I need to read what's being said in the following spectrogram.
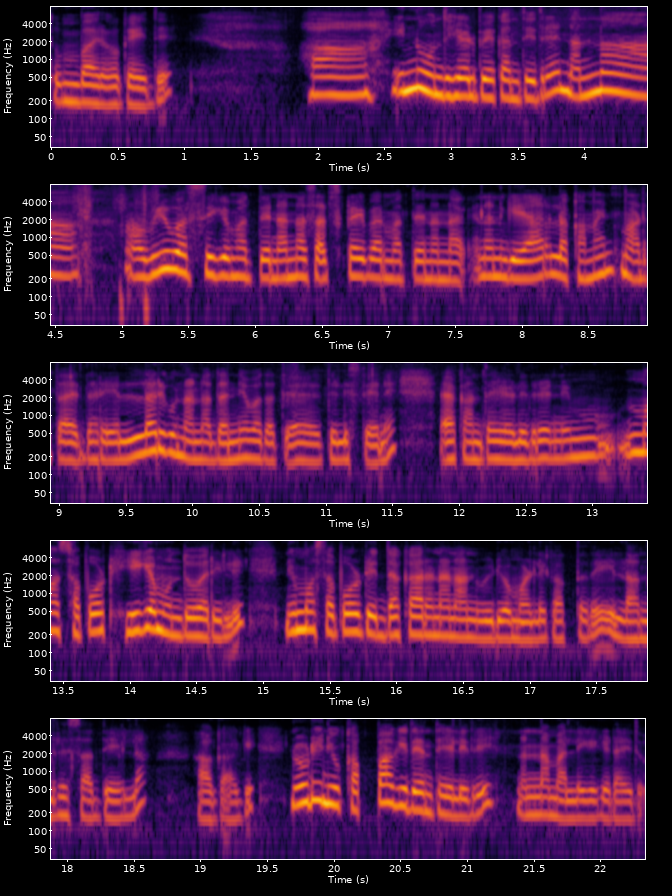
ತುಂಬ ರೋಗ ಇದೆ. ಇನ್ನೂ ಒಂದು ಹೇಳಬೇಕಂತಿದ್ರೆ ನನ್ನ ವ್ಯೂವರ್ಸಿಗೆ ಮತ್ತು ನನ್ನ ಸಬ್ಸ್ಕ್ರೈಬರ್ ಮತ್ತು ನನ್ನ, ನನಗೆ ಯಾರೆಲ್ಲ ಕಮೆಂಟ್ ಮಾಡ್ತಾ ಇದ್ದಾರೆ ಎಲ್ಲರಿಗೂ ನನ್ನ ಧನ್ಯವಾದ ತಿಳಿಸ್ತೇನೆ. ಯಾಕಂತ ಹೇಳಿದರೆ ನಿಮ್ಮ ಸಪೋರ್ಟ್ ಹೀಗೆ ಮುಂದುವರಿಲಿ, ನಿಮ್ಮ ಸಪೋರ್ಟ್ ಇದ್ದ ಕಾರಣ ನಾನು ವಿಡಿಯೋ ಮಾಡಲಿಕ್ಕಾಗ್ತದೆ, ಇಲ್ಲಾಂದರೆ ಸಾಧ್ಯ ಇಲ್ಲ. ಹಾಗಾಗಿ ನೋಡಿ, ನೀವು ಕಪ್ಪಾಗಿದೆ ಅಂತ ಹೇಳಿದ್ರಿ ನನ್ನ ಮಲ್ಲಿಗೆ ಗಿಡ ಇದು.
